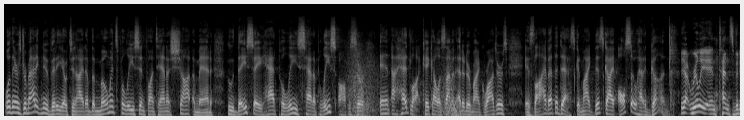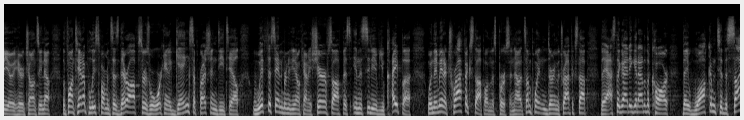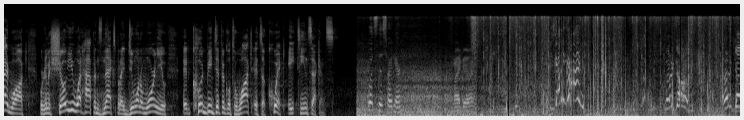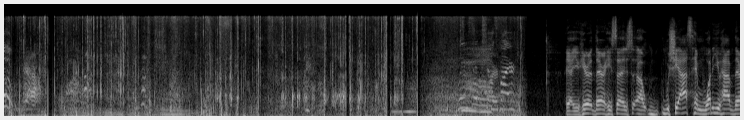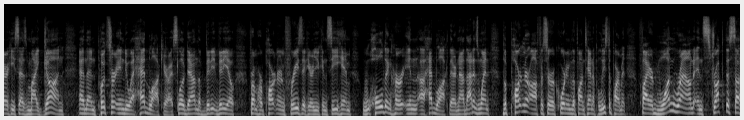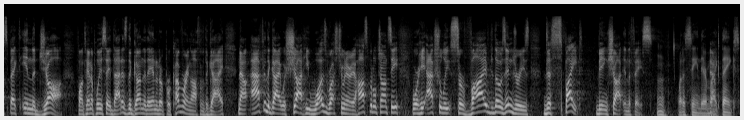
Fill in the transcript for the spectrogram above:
Well, there's dramatic new video tonight of the moments police in Fontana shot a man who they say had police had a police officer in a headlock. KCAL assignment editor Mike Rogers is live at the desk. And Mike, this guy also had a gun. Yeah, really intense video here, Chauncey. Now, the Fontana Police Department says their officers were working a gang suppression detail with the San Bernardino County Sheriff's Office in the city of Yucaipa when they made a traffic stop on this person. Now, at some point during the traffic stop, they asked the guy to get out of the car. They walk him to the sidewalk we're going to show you what happens next, but I do want to warn you, it could be difficult to watch. It's a quick 18 seconds. What's this right here? My gun. He's got a gun! Let it go! Let it go! Shots fired. Yeah, you hear it there. He says, uh, she asks him, what do you have there? He says, my gun, and then puts her into a headlock here. I slowed down the video from her partner and freeze it here. You can see him holding her in a headlock there. Now, that is when the partner officer, according to the Fontana Police Department, fired one round and struck the suspect in the jaw. Fontana police say that is the gun that they ended up recovering off of the guy. Now, after the guy was shot, he was rushed to an area hospital, Chauncey, where he actually survived those injuries despite being shot in the face. Mm, what a scene there, Mike. Yeah. Thanks.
